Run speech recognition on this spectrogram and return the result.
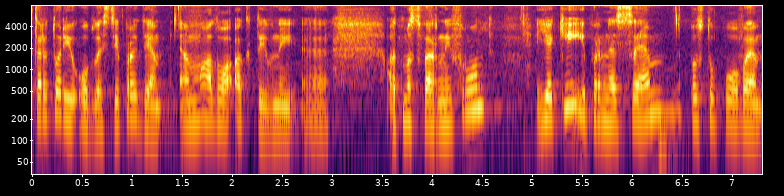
території області пройде е, малоактивний е, атмосферний фронт. Який і принесе поступове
